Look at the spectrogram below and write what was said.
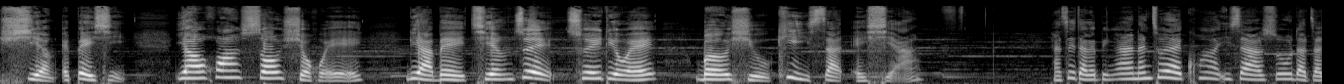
圣的百姓，耶和华所赎回的，你也要称做吹着的无受气杀的城。下这大家平安，咱做来看伊赛亚书六十二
